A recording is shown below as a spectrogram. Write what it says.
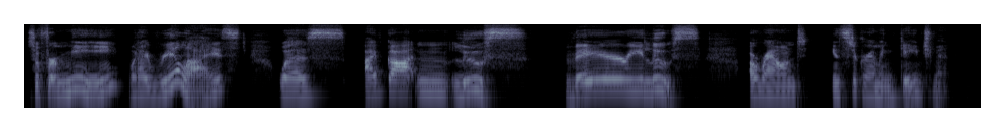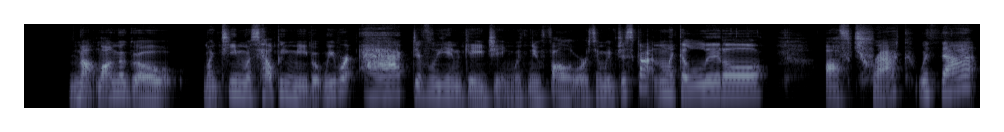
So for me, what I realized was I've gotten loose, very loose around Instagram engagement. Not long ago, my team was helping me, but we were actively engaging with new followers. And we've just gotten like a little off track with that.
